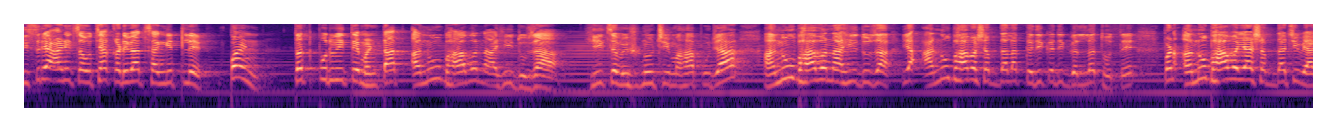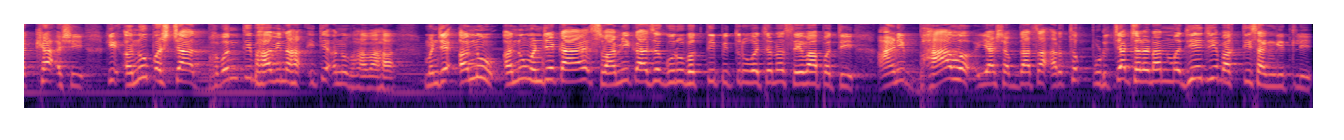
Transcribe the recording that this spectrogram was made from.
तिसऱ्या आणि चौथ्या कडव्यात सांगितले. पण तत्पूर्वी ते म्हणतात अनुभाव नाही दुजा. हीच विष्णूची महापूजा. अनुभाव नाही दुजा. या अनुभाव शब्दाला कधी कधी गल्लत होते. पण अनुभाव या शब्दाची व्याख्या अशी की अनुपश्चात भवंती भाविना इथे अनुभाव. हा म्हणजे अनु अनु म्हणजे काय? स्वामी काज गुरुभक्ती पितृवचन सेवापती. आणि भाव या शब्दाचा अर्थ पुढच्या चरणांमध्ये जी भक्ती सांगितली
